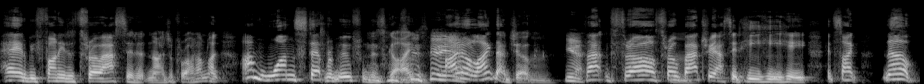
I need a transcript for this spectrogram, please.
"Hey, it'd be funny to throw acid at Nigel Farage." I'm like, "I'm one step removed from this guy. I don't like that joke. Mm. Yeah. that throw throw mm. battery acid, he he he. It's like, no,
